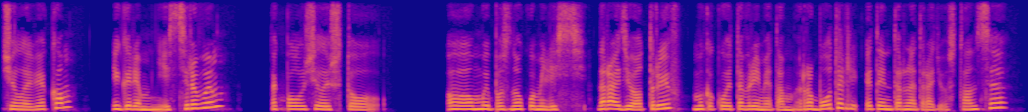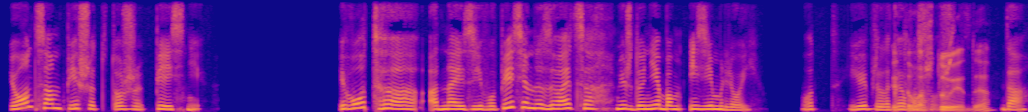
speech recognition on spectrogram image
человеком, Игорем Нестеровым. Так получилось, что э, мы познакомились на радио «Отрыв». Мы какое-то время там работали. Это интернет-радиостанция. И он сам пишет тоже песни. И вот э, одна из его песен называется «Между небом и землей». Вот ее и предлагаю Это послушать. ваш дуэт, да? Да.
